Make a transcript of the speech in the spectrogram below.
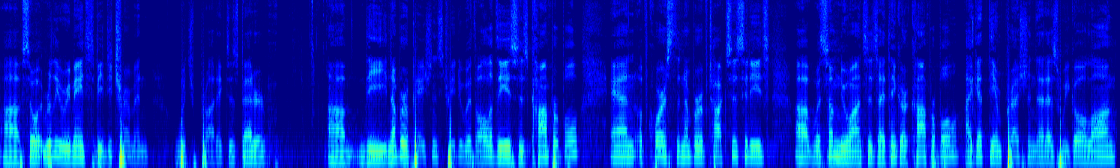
Uh, so it really remains to be determined which product is better. Um, the number of patients treated with all of these is comparable, and of course, the number of toxicities, uh, with some nuances, I think are comparable. I get the impression that as we go along,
